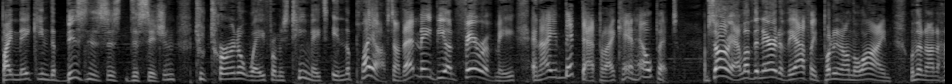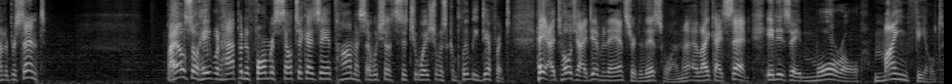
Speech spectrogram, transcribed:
by making the business's decision to turn away from his teammates in the playoffs. Now, that may be unfair of me, and I admit that, but I can't help it. I'm sorry. I love the narrative, the athlete putting it on the line when they're not 100%. I also hate what happened to former Celtic Isaiah Thomas. I wish that situation was completely different. Hey, I told you I didn't have an answer to this one. Like I said, it is a moral minefield.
